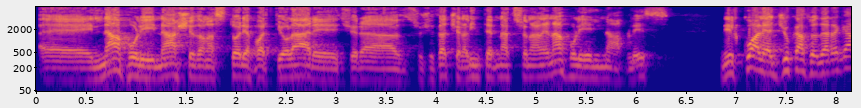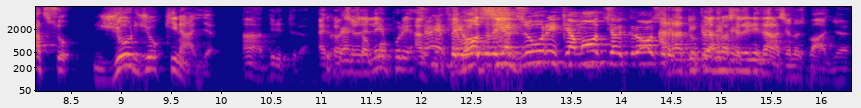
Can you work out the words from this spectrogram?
Eh, il Napoli nasce da una storia particolare, c'era società, c'era l'Internazionale Napoli e il Naples, nel quale ha giocato da ragazzo Giorgio Chinaglia. Ah, addirittura. Ecco, ha, nel periodo Fiamozzi degli azzurri Fiamozzi al cross ha raddoppiato la Salernitana Salernitana, se non sbaglio. eh.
